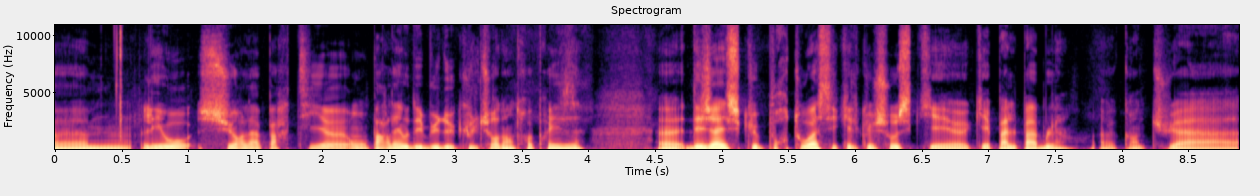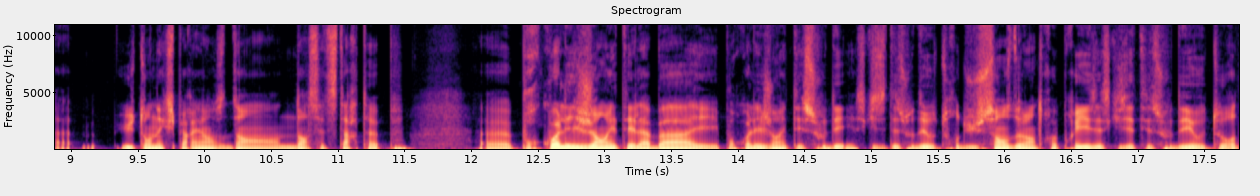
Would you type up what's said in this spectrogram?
euh, Léo, sur la partie, euh, on parlait au début de culture d'entreprise. Déjà, est-ce que pour toi, c'est quelque chose qui est, qui est palpable quand tu as eu ton expérience dans, dans cette start-up? Euh, Pourquoi les gens étaient là-bas et pourquoi les gens étaient soudés? Est-ce qu'ils étaient soudés autour du sens de l'entreprise? Est-ce qu'ils étaient soudés autour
